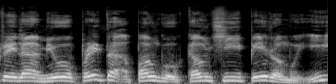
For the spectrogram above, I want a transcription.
ဒရေလမျိုး ပရိသတ်အပေါင်းကို ကောင်းချီးပေးတော်မူ၏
